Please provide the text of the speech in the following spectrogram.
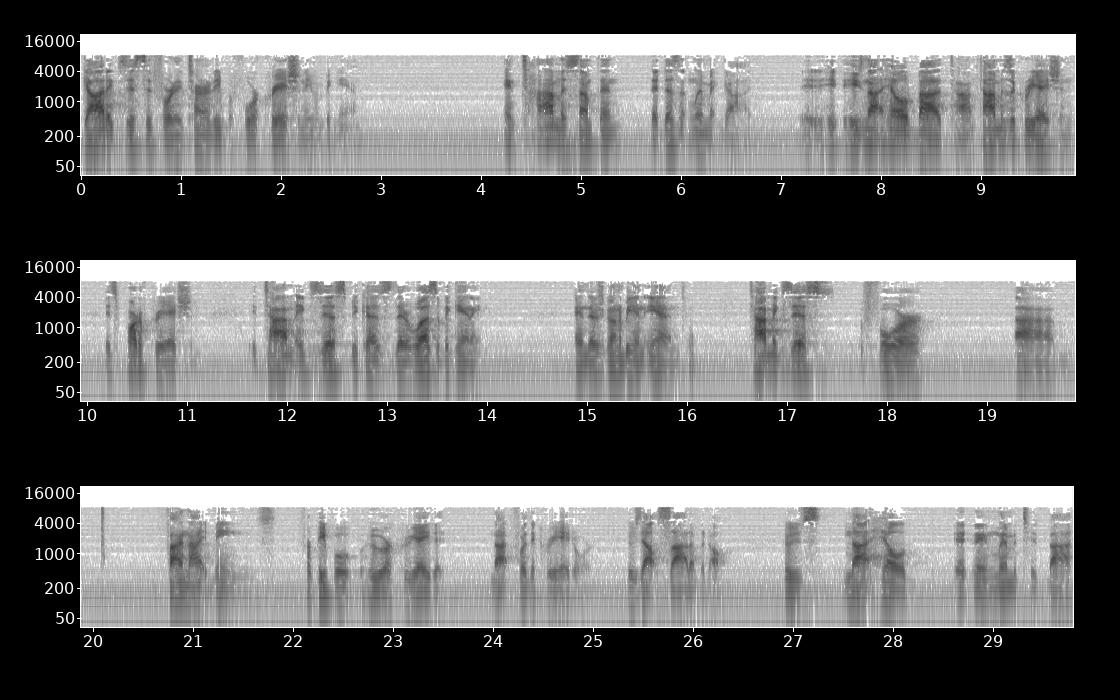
God existed for an eternity before creation even began. And time is something that doesn't limit God. He's not held by time. Time is a creation. It's part of creation. Time exists because there was a beginning, and there's going to be an end. Time exists for um, finite beings, for people who are created, not for the Creator, who's outside of it all, who's not held and limited by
